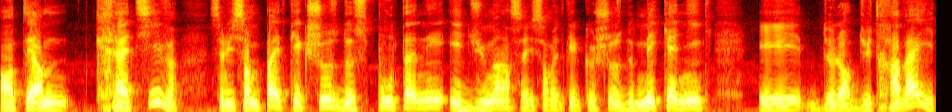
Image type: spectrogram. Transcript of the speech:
en termes créatifs, ça lui semble pas être quelque chose de spontané et d'humain, ça lui semble être quelque chose de mécanique et de l'ordre du travail.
